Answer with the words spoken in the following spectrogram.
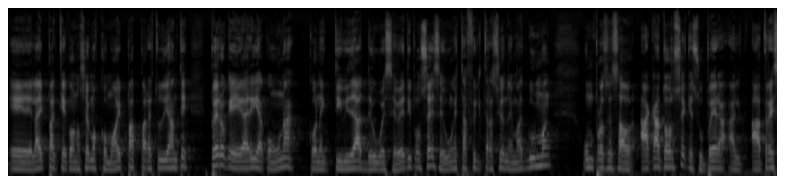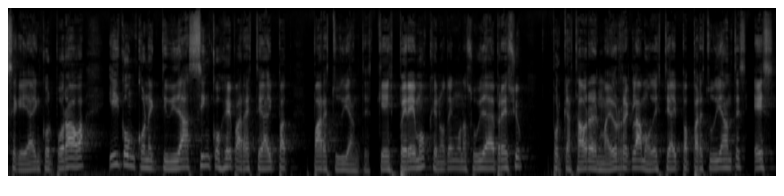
eh, del iPad que conocemos como iPad para estudiantes, pero que llegaría con una conectividad de USB tipo C, según esta filtración de Matt Goodman, un procesador A14 que supera al A13 que ya incorporaba y con conectividad 5G para este iPad para estudiantes, que esperemos que no tenga una subida de precio, porque hasta ahora el mayor reclamo de este iPad para estudiantes es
